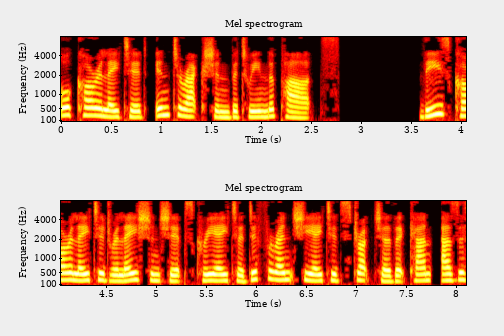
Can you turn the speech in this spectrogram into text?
or correlated, interaction between the parts. These correlated relationships create a differentiated structure that can, as a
